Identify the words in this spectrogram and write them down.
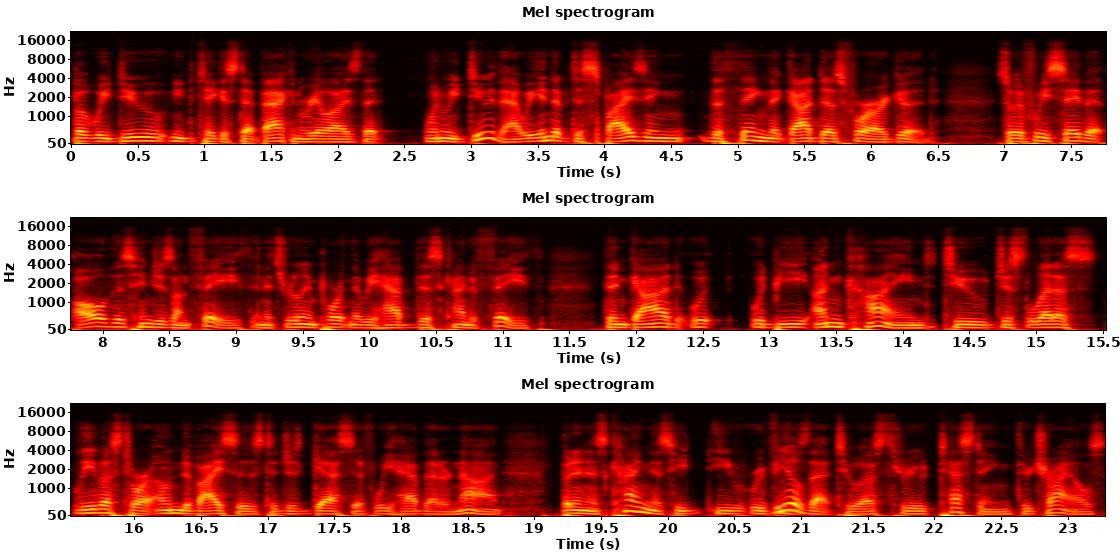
But we do need to take a step back and realize that when we do that, we end up despising the thing that God does for our good. So if we say that all of this hinges on faith and it's really important that we have this kind of faith, then God w- would be unkind to just let us leave us to our own devices to just guess if we have that or not. but in his kindness, he he reveals that to us through testing, through trials,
